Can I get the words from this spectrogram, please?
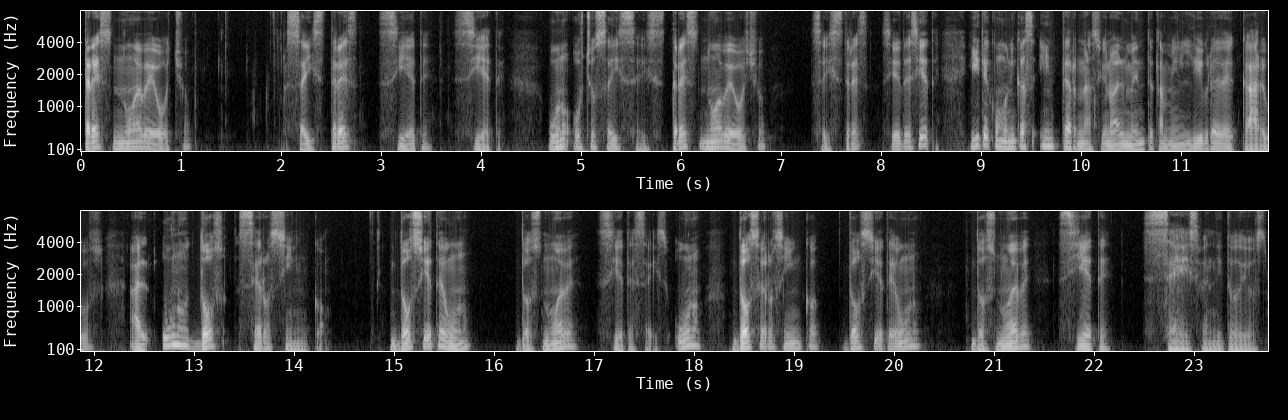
398 6377. 1866 398 6377 y te comunicas internacionalmente también libre de cargos al 1205 271 2976 1205 271 2976. Bendito Dios.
